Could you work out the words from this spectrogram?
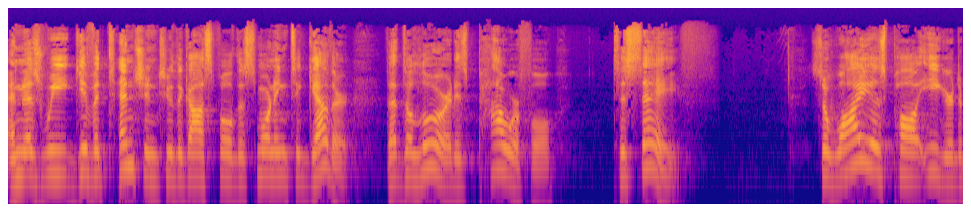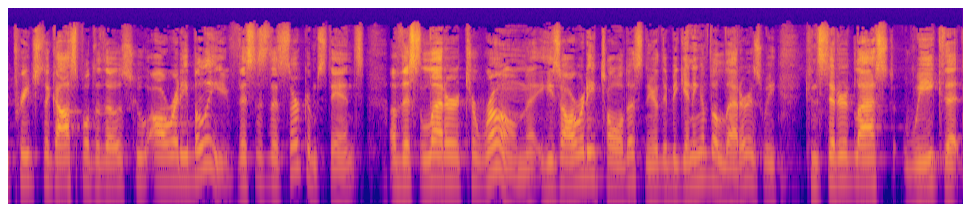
and as we give attention to the gospel this morning together, that the Lord is powerful to save. So, why is Paul eager to preach the gospel to those who already believe? This is the circumstance of this letter to Rome. He's already told us near the beginning of the letter, as we considered last week, that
